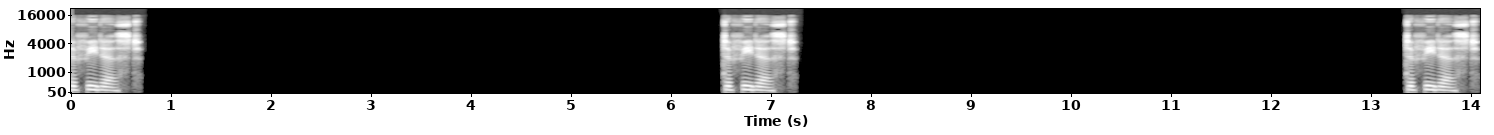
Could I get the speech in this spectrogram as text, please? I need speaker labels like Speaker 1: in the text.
Speaker 1: defeatist. Defeatist. Defeatist.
